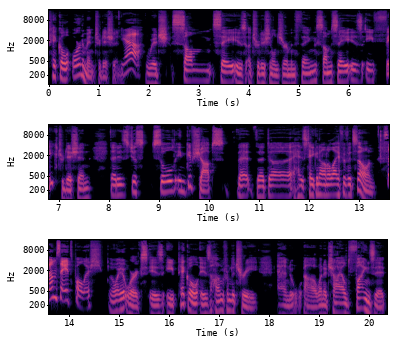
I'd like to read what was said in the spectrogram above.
pickle ornament tradition. Yeah. which some say is a traditional German thing, some say is a fake tradition that is just sold in gift shops that that uh, has taken on a life of its own. Some say it's Polish. The way it works is a pickle is hung from the tree, and uh, when a child finds it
